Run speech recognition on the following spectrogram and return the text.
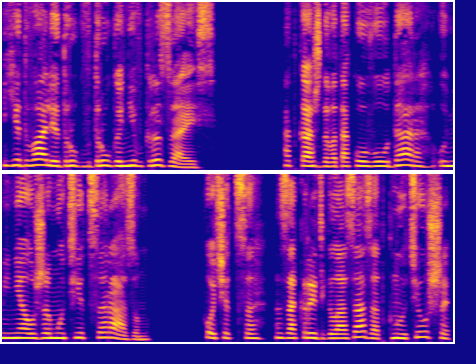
едва ли друг в друга не вгрызаясь. От каждого такого удара у меня уже мутится разум. Хочется закрыть глаза, заткнуть уши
